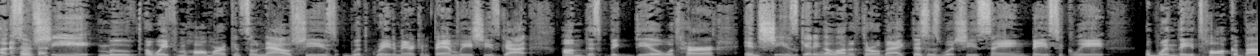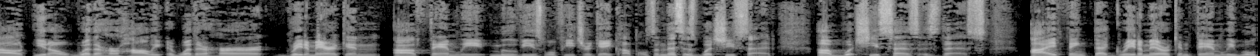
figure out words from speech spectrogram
Uh, so she moved away from Hallmark, and so now she's with Great American Family. She's got um, this big deal with her, and she's getting a lot of throwback. This is what she's saying basically when they talk about you know whether her Holly whether her Great American uh, Family movies will feature gay couples, and this is what she said. Um, what she says is this. I think that Great American Family will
